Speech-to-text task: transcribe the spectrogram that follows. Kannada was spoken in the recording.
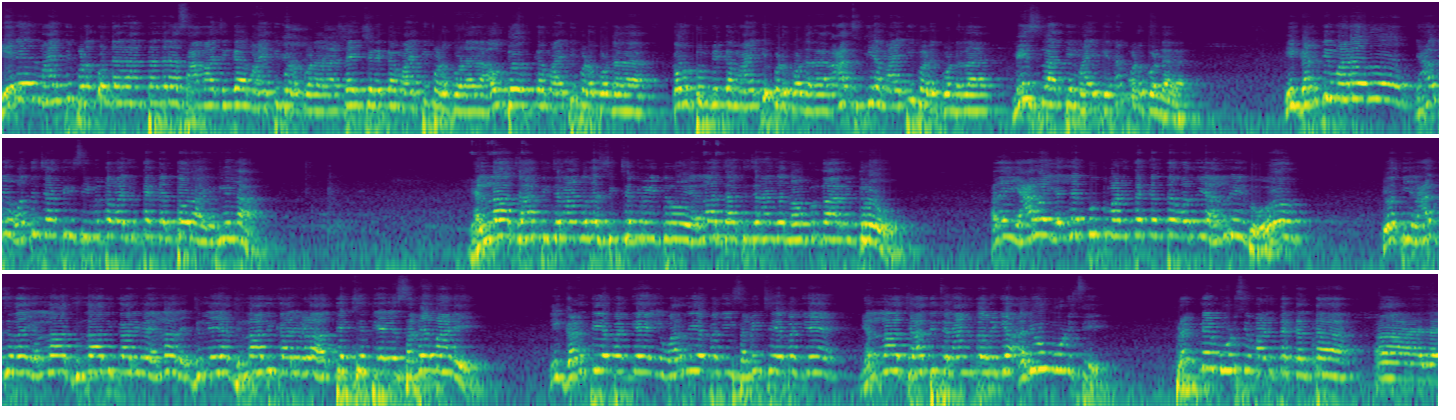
ಏನೇನು ಮಾಹಿತಿ ಪಡ್ಕೊಂಡಾರ ಅಂತಂದ್ರೆ ಸಾಮಾಜಿಕ ಮಾಹಿತಿ ಪಡ್ಕೊಂಡಾರ, ಶೈಕ್ಷಣಿಕ ಮಾಹಿತಿ ಪಡ್ಕೊಂಡಾರ, ಔದ್ಯೋಗಿಕ ಮಾಹಿತಿ ಪಡ್ಕೊಂಡಾರ, ಕೌಟುಂಬಿಕ ಮಾಹಿತಿ ಪಡ್ಕೊಂಡಾರ, ರಾಜಕೀಯ ಮಾಹಿತಿ ಪಡ್ಕೊಂಡಾರ, ಮೀಸಲಾತಿ ಮಾಹಿತಿಯನ್ನ ಪಡ್ಕೊಂಡಾರ. ಈ ಗಣತಿ ಮಾಡೋರು ಯಾವುದೇ ಒಂದು ಜಾತಿಗೆ ಸೀಮಿತವಾಗಿರ್ತಕ್ಕಂಥವ್ರು ಆಗಿರ್ಲಿಲ್ಲ. ಎಲ್ಲಾ ಜಾತಿ ಜನಾಂಗದ ಶಿಕ್ಷಕರು ಇದ್ರು, ಎಲ್ಲಾ ಜಾತಿ ಜನಾಂಗದ ನೌಕರದಾರರಿದ್ರು ಅದೇ ಯಾರೋ ಎಲ್ಲೇ ಕೂತು ಮಾಡಿರ್ತಕ್ಕಂಥ ಅಲ್ರಿ ಇದು. ಇವತ್ತು ಈ ರಾಜ್ಯದ ಎಲ್ಲಾ ಜಿಲ್ಲಾಧಿಕಾರಿಗಳ, ಎಲ್ಲ ಜಿಲ್ಲೆಯ ಜಿಲ್ಲಾಧಿಕಾರಿಗಳ ಅಧ್ಯಕ್ಷತೆಯಲ್ಲಿ ಸಭೆ ಮಾಡಿ, ಈ ಗಣತಿಯ ಬಗ್ಗೆ, ಈ ವರದಿಯ ಬಗ್ಗೆ, ಈ ಸಮೀಕ್ಷೆಯ ಬಗ್ಗೆ ಎಲ್ಲಾ ಜಾತಿ ಜನಾಂಗದವರಿಗೆ ಅರಿವು ಮೂಡಿಸಿ, ಪ್ರಜ್ಞೆ ಮೂಡಿಸಿ ಮಾಡಿರ್ತಕ್ಕಂಥ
